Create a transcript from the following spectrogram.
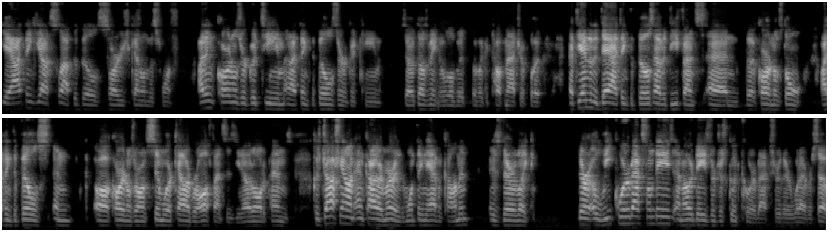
Yeah, I think you got to slap the Bills as hard as you can on this one. I think Cardinals are a good team, and I think the Bills are a good team. So it does make it a little bit of like a tough matchup. But at the end of the day, I think the Bills have a defense, and the Cardinals don't. I think the Bills and uh, Cardinals are on similar caliber offenses. You know, it all depends. Because Josh Allen and Kyler Murray, the one thing they have in common is they're like they're elite quarterbacks some days, and other days they're just good quarterbacks or they're whatever. So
